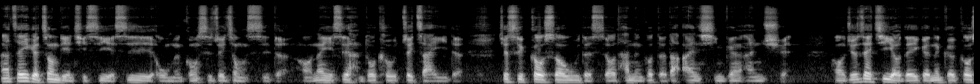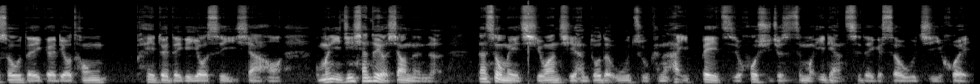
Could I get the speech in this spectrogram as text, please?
那这一个重点其实也是我们公司最重视的哦，那也是很多客户最在意的，就是购售物的时候他能够得到安心跟安全。哦，就是在既有的一个那个购售物的一个流通配对的一个优势以下哈，我们已经相对有效能了，但是我们也期望其实很多的屋主可能他一辈子或许就是这么一两次的一个售屋机会。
